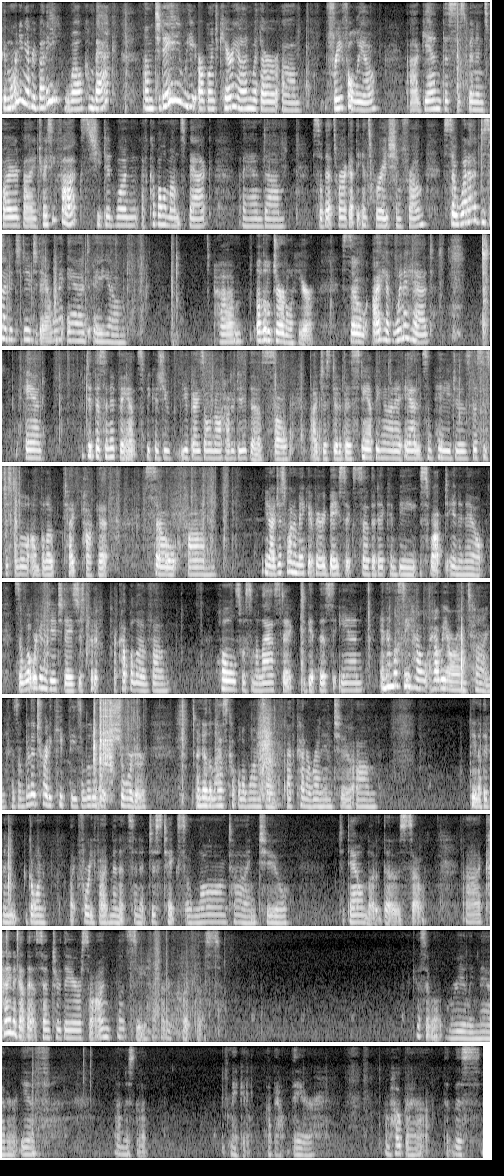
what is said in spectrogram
Good morning, everybody. Welcome back. Um, today we are going to carry on with our um, free folio. Uh, again, this has been inspired by Tracy Fox. She did one a couple of months back, and um, so that's where I got the inspiration from. So what I've decided to do today, I want to add a, um, um, a little journal here. So I have went ahead and did this in advance because you, you guys all know how to do this. So I just did a bit of stamping on it, added some pages. This is just a little envelope type pocket. So, um, you know, I just want to make it very basic so that it can be swapped in and out. So what we're going to do today is just put a, a couple of um, holes with some elastic to get this in. And then we'll see how, how we are on time, because I'm going to try to keep these a little bit shorter. I know the last couple of ones I've, I've kind of run into, um, you know, they've been going like 45 minutes, and it just takes a long time to to download those. So I uh, kind of got that center there, so I'm, let's see, I better put this. Guess it won't really matter if I'm just going to make it about there. I'm hoping uh, that this,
